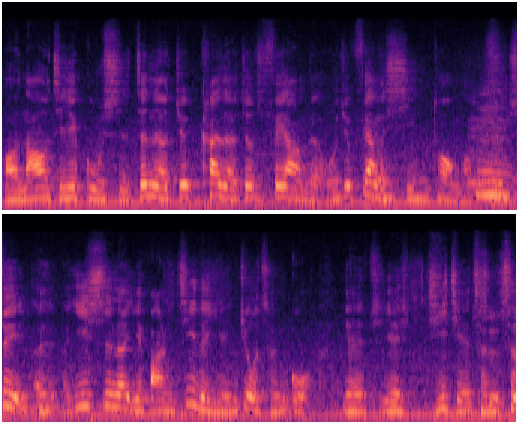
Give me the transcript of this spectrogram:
哦，然后这些故事真的就看着就是非常的，我就非常的心痛哦。嗯，所以呃，医师呢也把你自己的研究成果也也集结成册，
